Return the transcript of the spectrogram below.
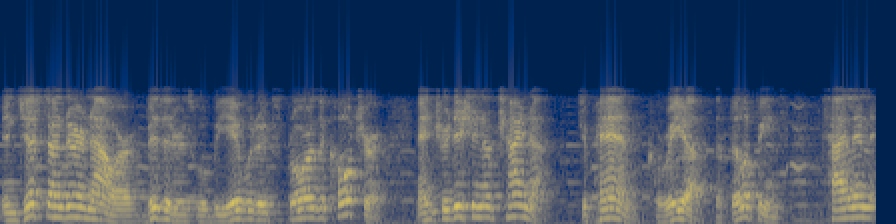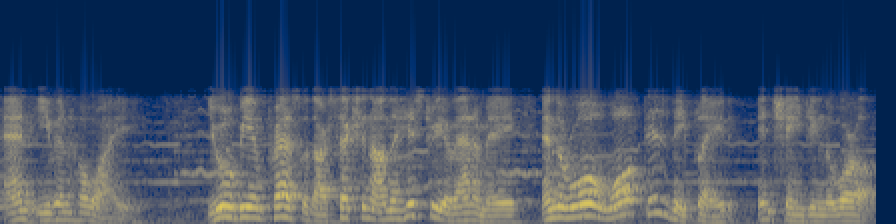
In just under an hour, visitors will be able to explore the culture and tradition of China, Japan, Korea, the Philippines, Thailand, and even Hawaii. You will be impressed with our section on the history of anime and the role Walt Disney played in changing the world.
